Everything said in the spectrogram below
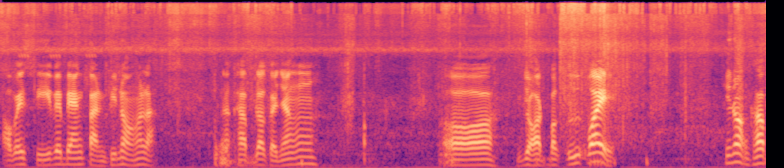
เอาไปสีไปแบ่งปั่นพี่น้องเขาล่ะนะครับ แล้วก็ยังออหยอดบักอื้อไว้ พี่น้องครับ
